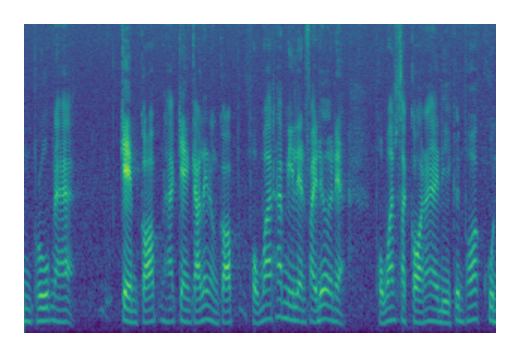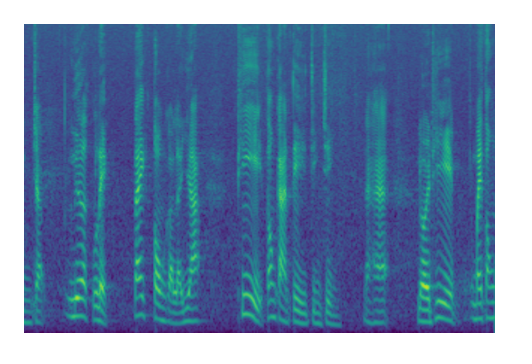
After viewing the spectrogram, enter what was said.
improve นะฮะเกมกอล์ฟนะฮะเกมการเล่นของกอล์ฟผมว่าถ้ามี range finder เนี่ยผมว่าสกอร์น่าจะดีขึ้น เพราะว่าคุณจะเลือกเหล็กได้ตรงกับระยะที่ต้องการตีจริง ๆ นะฮะ โดยที่ไม่ต้อง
